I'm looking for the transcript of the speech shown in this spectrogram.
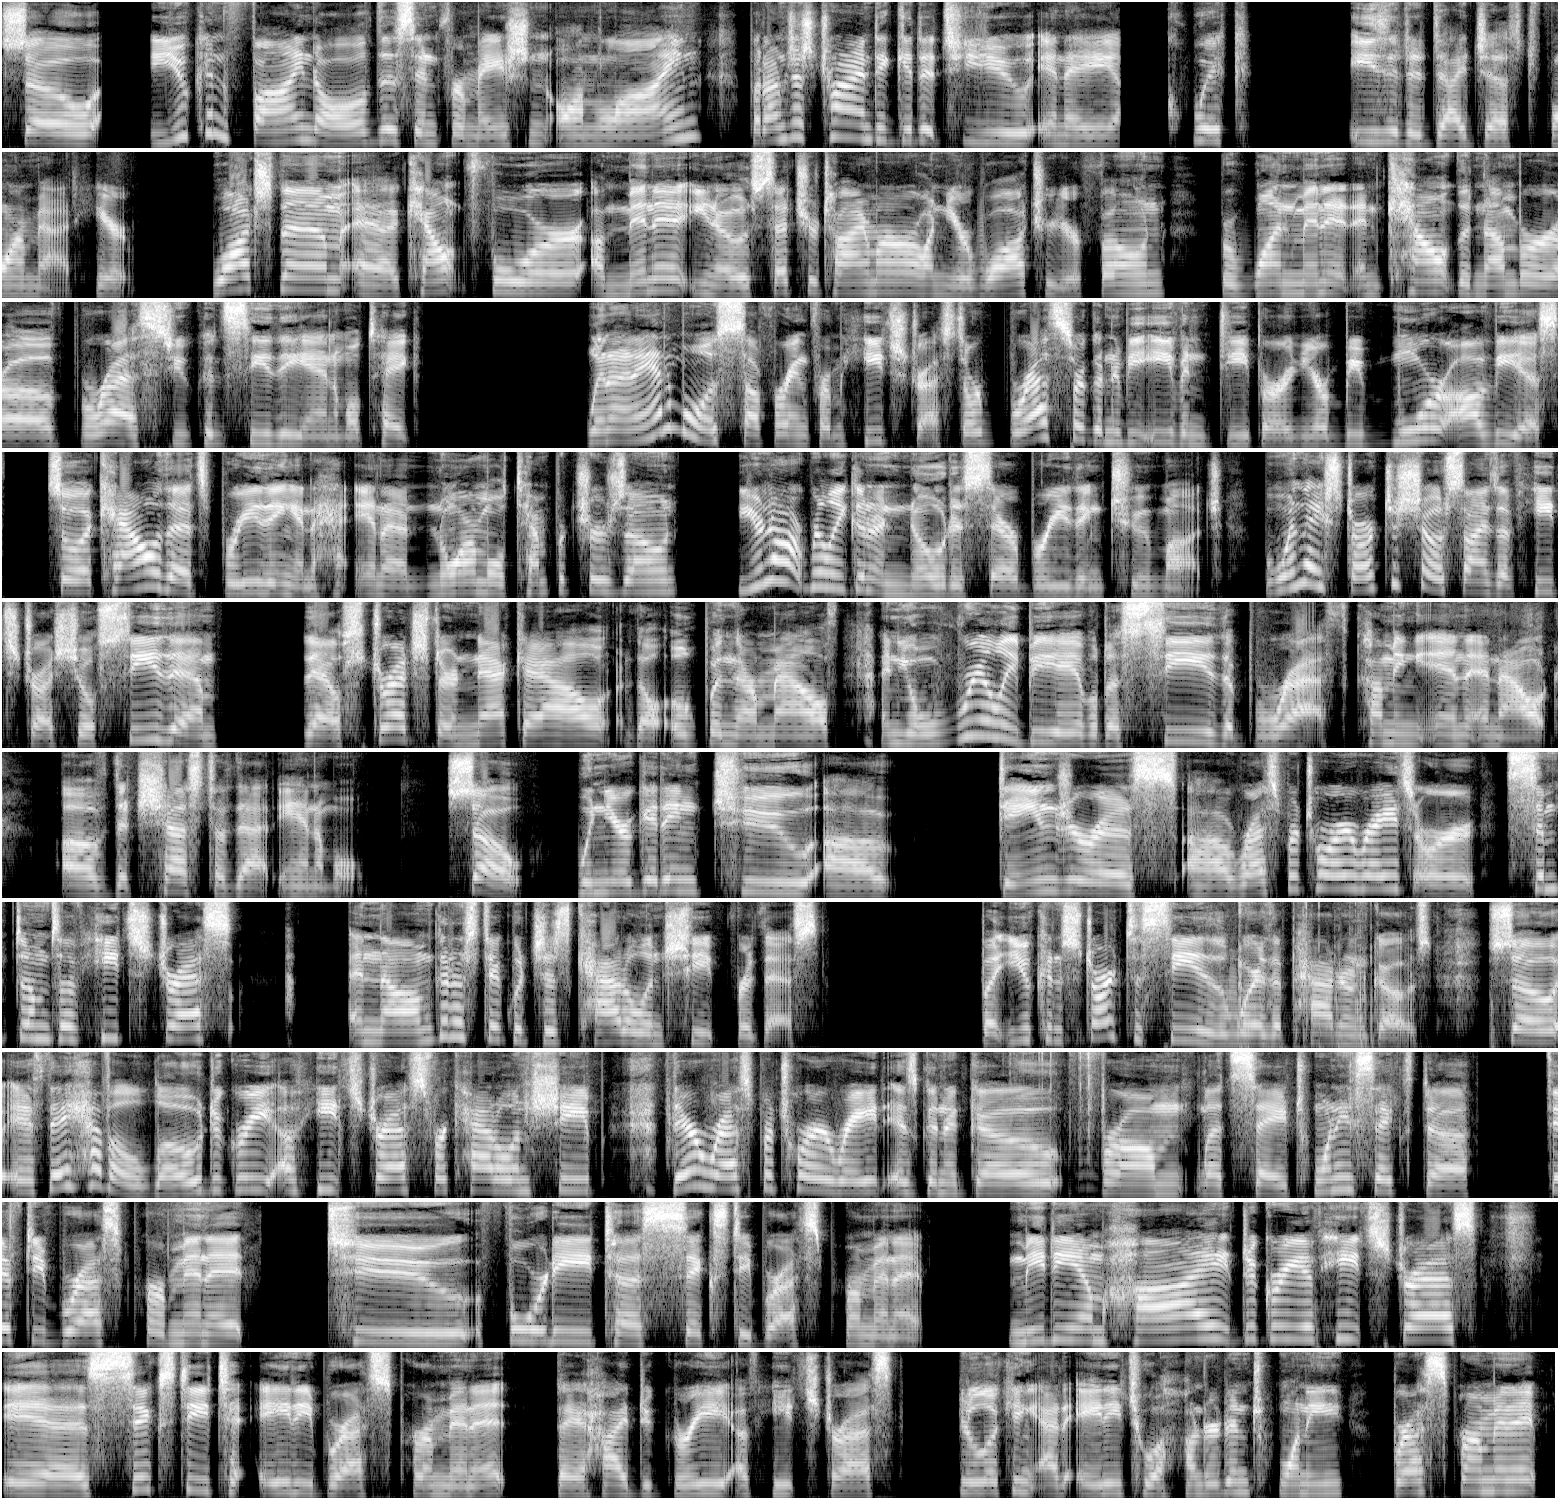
So you can find all of this information online, but I'm just trying to get it to you in a quick, easy to digest format here. Watch them, uh, count for a minute, you know, set your timer on your watch or your phone for one minute and count the number of breaths you can see the animal take. When an animal is suffering from heat stress, their breaths are going to be even deeper and you'll be more obvious. So, a cow that's breathing in, in a normal temperature zone you're not really going to notice their breathing too much. But when they start to show signs of heat stress, you'll see them. They'll stretch their neck out, they'll open their mouth, and you'll really be able to see the breath coming in and out of the chest of that animal. So, when you're getting to uh, dangerous uh, respiratory rates or symptoms of heat stress, and now I'm going to stick with just cattle and sheep for this but you can start to see where the pattern goes. So if they have a low degree of heat stress for cattle and sheep, their respiratory rate is going to go from, let's say, 26 to 50 breaths per minute to 40 to 60 breaths per minute. Medium high degree of heat stress is 60 to 80 breaths per minute, say a high degree of heat stress. You're looking at 80 to 120 breaths per minute.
